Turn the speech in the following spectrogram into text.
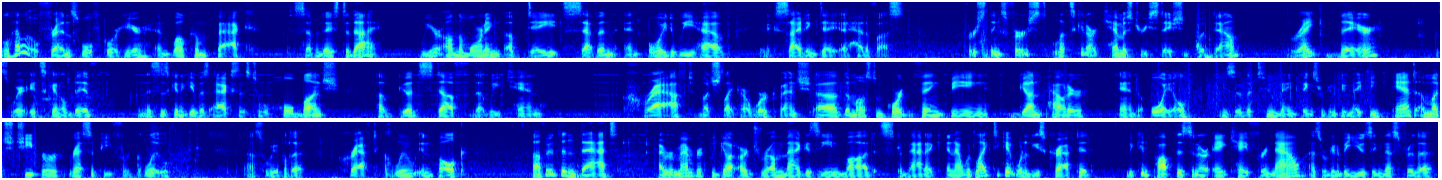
Well, hello, friends. Wolfgore here, and welcome back to Seven Days to Die. We are on the morning of day seven, and boy, do we have an exciting day ahead of us. First things first, let's get our chemistry station put down. Right there is where it's going to live, and this is going to give us access to a whole bunch of good stuff that we can craft, much like our workbench. Uh, the most important thing being gunpowder and oil. These are the two main things we're going to be making, and a much cheaper recipe for glue. Uh, so we'll be able to craft glue in bulk. Other than that, I remembered we got our drum magazine mod schematic, and I would like to get one of these crafted. We can pop this in our AK for now, as we're going to be using this for the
